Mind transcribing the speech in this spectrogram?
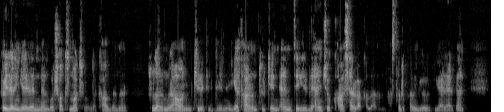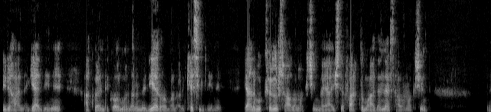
köylerin gerilerinden boşaltılmak zorunda kaldığını, suların ve havanın kirletildiğini, yatağının Türkiye'nin en zehirli, en çok kanser vakalarının, hastalıkların görüldüğü yerlerden biri haline geldiğini, Akbelen'deki ormanların ve diğer ormanların kesildiğini, yani bu kömür sağlamak için veya işte farklı madenler sağlamak için e,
